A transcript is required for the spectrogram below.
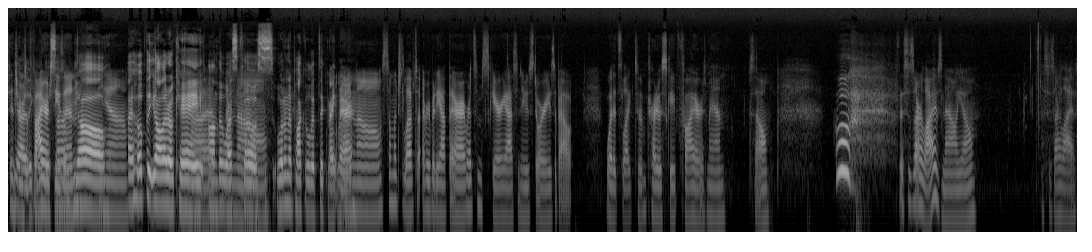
In Yeah, terms of fire get some? season, y'all. yeah, I hope that y'all are okay God, on the West. Coast. What an apocalyptic nightmare. I know. So much love to everybody out there. I read some scary ass news stories about what it's like to try to escape fires, man. So, whew, this is our lives now, yo. This is our lives.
